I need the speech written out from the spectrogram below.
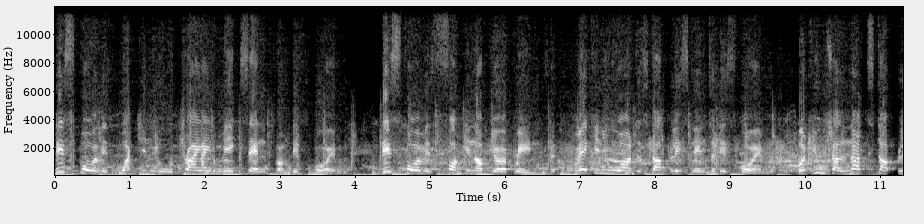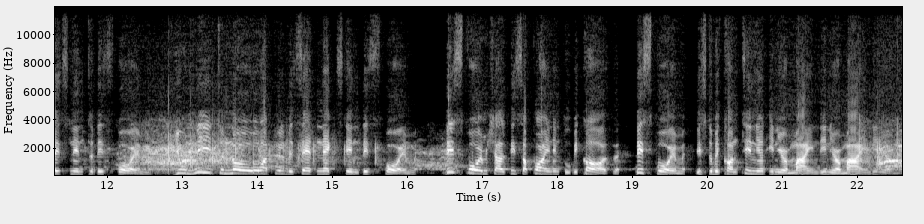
This poem is watching you trying to make sense from this poem. This poem is fucking up your brains, making you want to stop listening to this poem. But you shall not stop listening to this poem. You need to know what will be said next in this poem. This poem shall disappoint you because this poem is to be continued in your mind, in your mind, in your mind.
